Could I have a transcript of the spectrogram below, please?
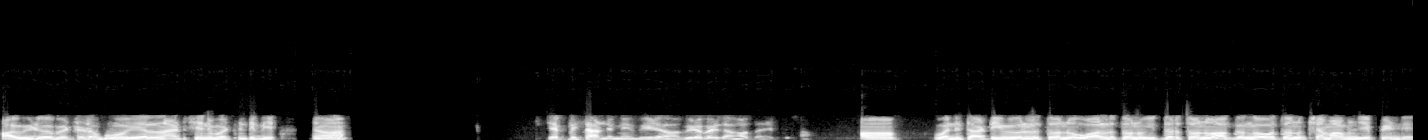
ఆ, వీడియో పెట్టడము ఏళ్ళనాటి శని బట్టి ఇది చెప్పిస్తా అండి మేము వీడియో వీడియో పెట్టి గంగావుతో చెప్పిస్తాం. ఆ, వనితా టీవీ వాళ్ళతోనూ వాళ్ళతోనూ ఇద్దరితోనూ ఆ గంగావతోనూ క్షమాపణ చెప్పిండి.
